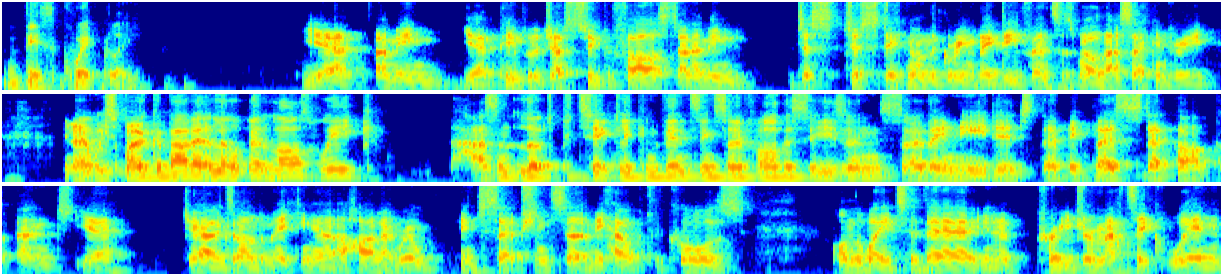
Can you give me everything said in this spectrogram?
this quickly. Yeah, I mean, yeah, people are just super fast, and I mean, just just sticking on the Green Bay defense as well. That secondary, you know, we spoke about it a little bit last week. Hasn't looked particularly convincing so far this season. So they needed their big players to step up, and yeah, Jay Alexander making a, a highlight reel interception certainly helped the cause on the way to their you know pretty dramatic win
